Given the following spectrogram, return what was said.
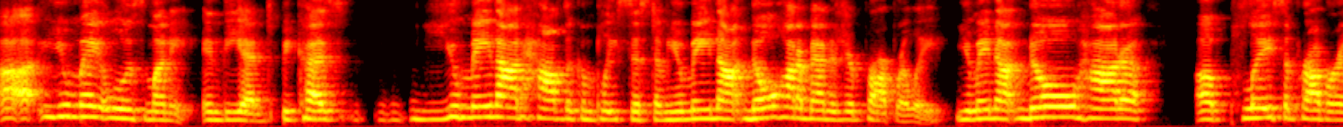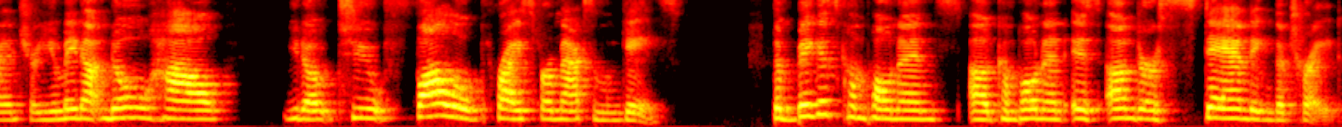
uh, you may lose money in the end because you may not have the complete system. You may not know how to manage it properly. You may not know how to uh, place a proper entry. You may not know how, you know, to follow price for maximum gains. The biggest components uh, component is understanding the trade.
